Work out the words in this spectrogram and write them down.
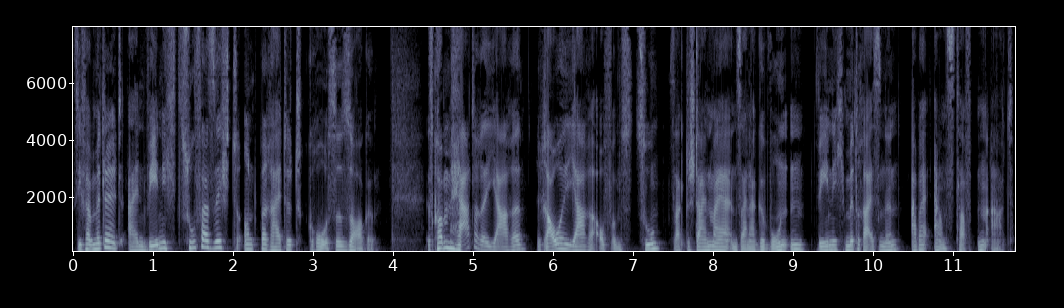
Sie vermittelt ein wenig Zuversicht und bereitet große Sorge. Es kommen härtere Jahre, raue Jahre auf uns zu, sagte Steinmeier in seiner gewohnten, wenig mitreißenden, aber ernsthaften Art.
